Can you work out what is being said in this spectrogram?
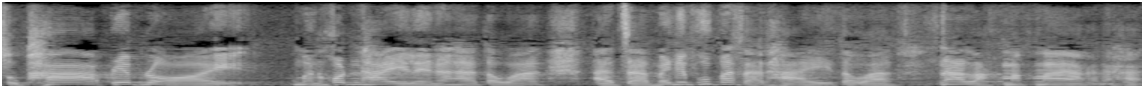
สุภาพเรียบร้อยเหมือนคนไทยเลยนะคะ แต่ว่าอาจจะไม่ได้พูดภาษาไทยแต่ว่าน่ารักมากๆนะคะ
